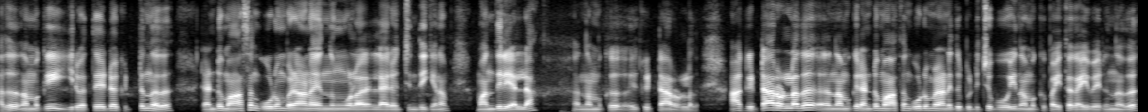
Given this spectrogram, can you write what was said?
അത് നമുക്ക് ഈ ഇരുപത്തേഴ് രൂപ കിട്ടുന്നത് രണ്ട് മാസം കൂടുമ്പോഴാണ് എന്നും കൂടെ എല്ലാവരും ചിന്തിക്കണം. മന്ത്ലി അല്ല നമുക്ക് കിട്ടാറുള്ളത്. ആ കിട്ടാറുള്ളത് നമുക്ക് രണ്ട് മാസം കൂടുമ്പോഴാണ് ഇത് പിടിച്ചു പോയി നമുക്ക് പൈസ കൈ വരുന്നത്.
